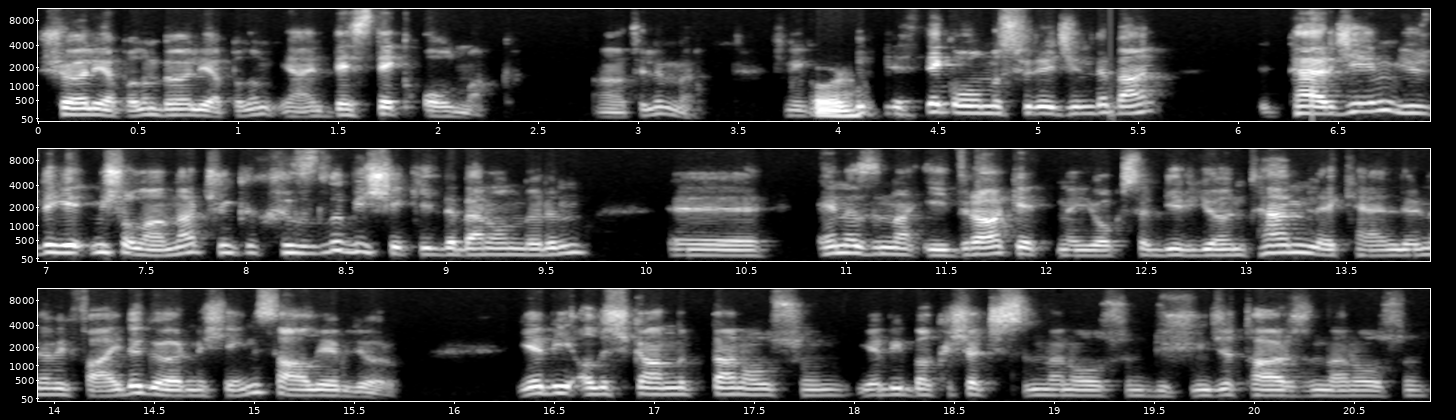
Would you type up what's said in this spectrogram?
Şöyle yapalım, böyle yapalım. Yani destek olmak. Anlatabildim mi? Şimdi Doğru. bu destek olma sürecinde ben tercihim %70 olanlar çünkü hızlı bir şekilde ben onların e, en azından idrak etme yoksa bir yöntemle kendilerine bir fayda görme şeyini sağlayabiliyorum. Ya bir alışkanlıktan olsun, ya bir bakış açısından olsun, düşünce tarzından olsun.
